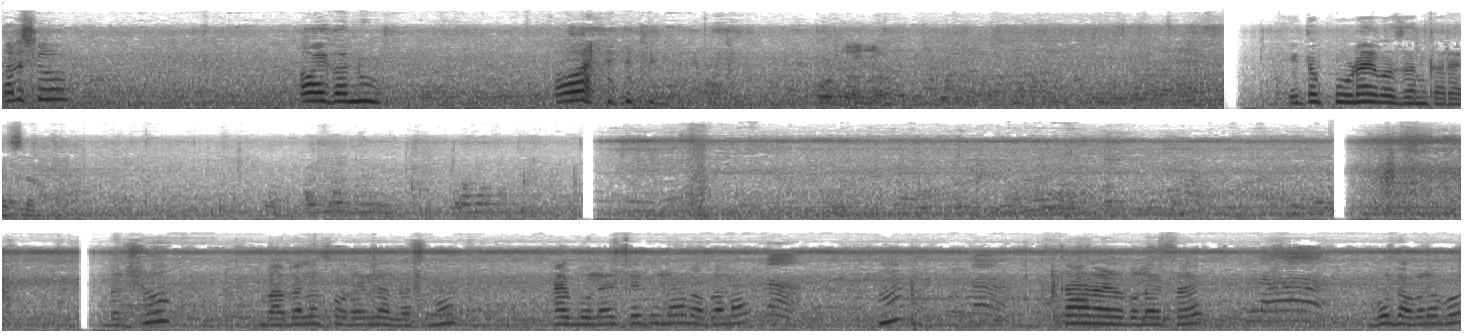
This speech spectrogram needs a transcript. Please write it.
दर्शू। ओय गणू। ओय। इथं पुढं आहे वजन करायचं. दर्शू बाबाला सोडायला आलास ना? काय बोलायचंय तुला बाबाला? काय नाही बोलायचंय? बोल बाबाला बोल.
